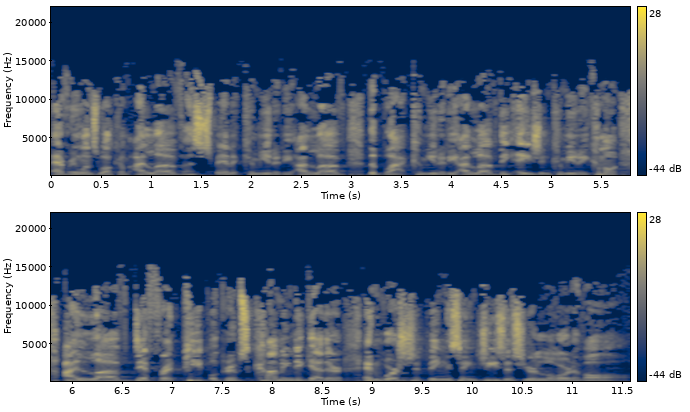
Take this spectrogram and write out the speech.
Everyone's welcome. I love Hispanic community. I love the black community. I love the Asian community. Come on. I love different people groups coming together and worshiping and saying, Jesus, you're Lord of all.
